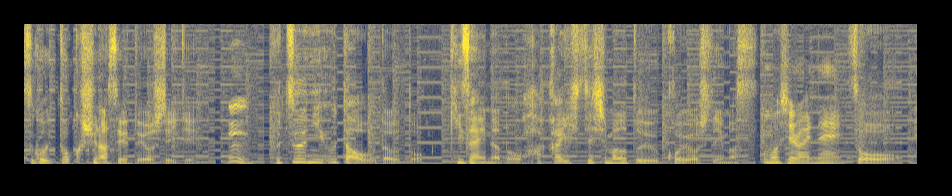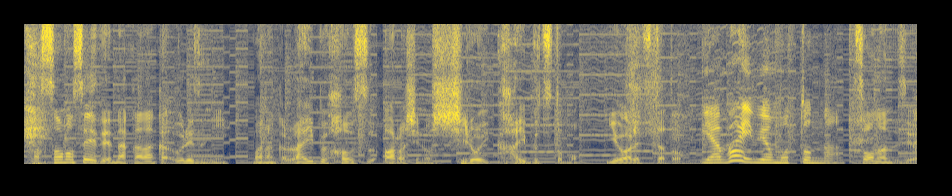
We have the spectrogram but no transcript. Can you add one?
すごい特殊な生態をしていてうん。普通に歌を歌うと機材などを破壊してしまうという声をしています。面白いね。そう、まあ、そのせいでなかなか売れずに、まあ、なんかライブハウス嵐の白い怪物とも言われてたと。やばい意味を持っとんな。そうなんですよ。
